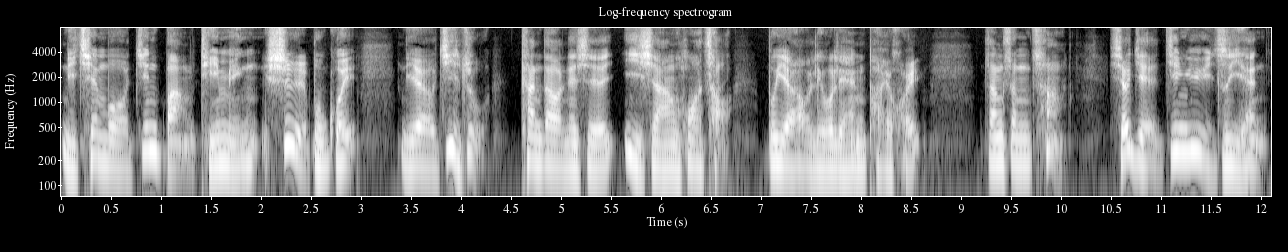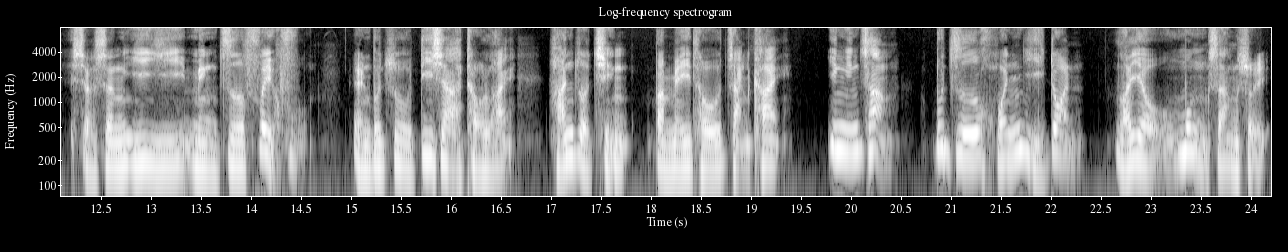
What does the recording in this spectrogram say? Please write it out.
你切莫金榜题名誓不归，你要记住，看到那些异乡花草，不要流连徘徊。张生唱：小姐金玉之言，小生一一铭之肺腑，忍不住低下头来，含着情把眉头展开。莺莺唱：不知魂已断，哪有梦相随？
